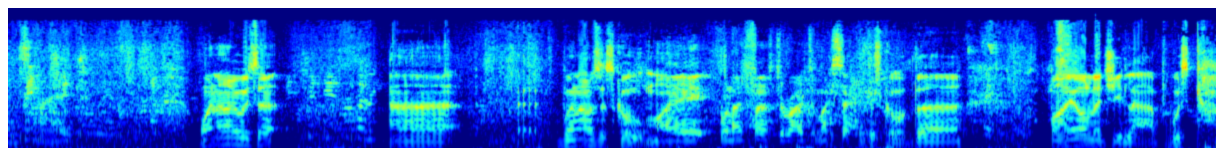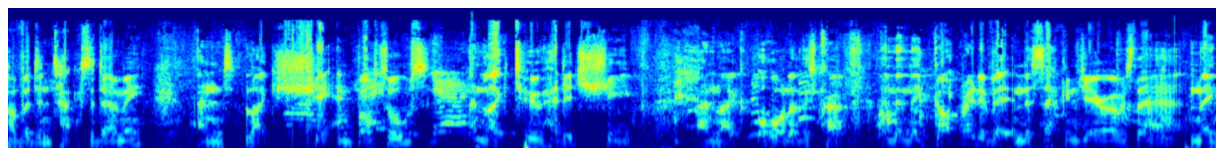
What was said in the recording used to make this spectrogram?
inside. When I was at uh, when I was at school, my when I first arrived at my secondary school, the biology lab was covered in taxidermy and like shit in bottles Yes. and like two-headed sheep and like all of this crap. And then they got rid of it in the second year I was there, and they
